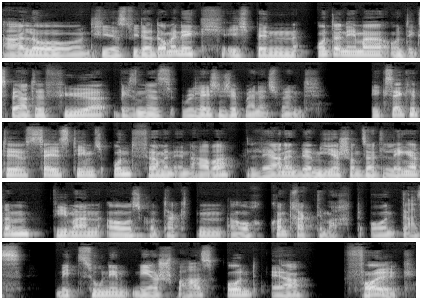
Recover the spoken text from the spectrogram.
Hallo, und hier ist wieder Dominik. Ich bin Unternehmer und Experte für Business Relationship Management. Executive Sales Teams und Firmeninhaber lernen bei mir schon seit längerem, wie man aus Kontakten auch Kontrakte macht. Und das mit zunehmend mehr Spaß und Erfolg.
